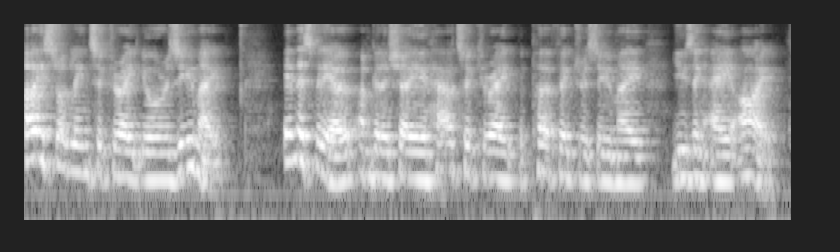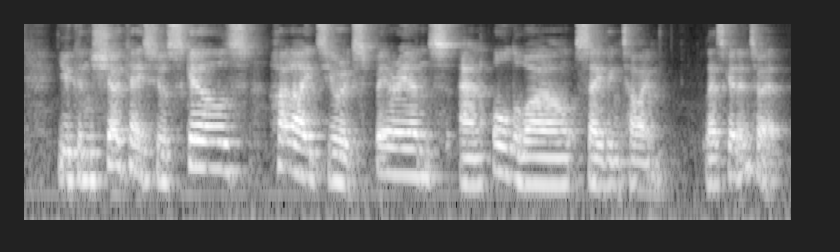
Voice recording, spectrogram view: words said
Are you struggling to create your resume? In this video, I'm going to show you how to create the perfect resume using AI. You can showcase your skills, highlight your experience, and all the while saving time. Let's get into it.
